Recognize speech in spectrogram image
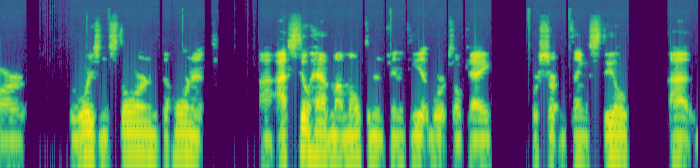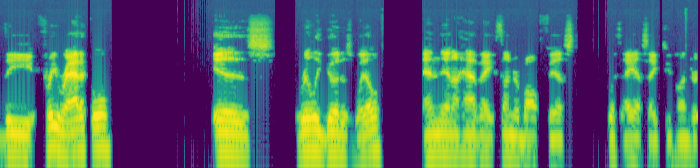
are the Roisen's Thorn, the Hornet. Uh, I still have my Molten Infinity. It works okay for certain things still. Uh, the Free Radical is really good as well. And then I have a Thunderball Fist with ASA 200.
